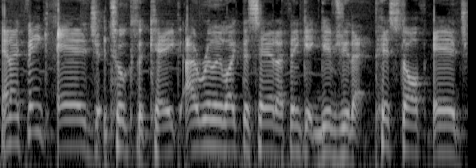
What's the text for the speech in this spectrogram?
and I think Edge took the cake. I really like this head. I think it gives you that pissed off edge.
